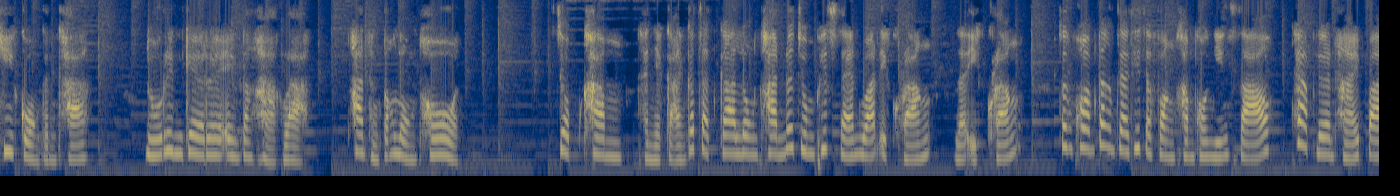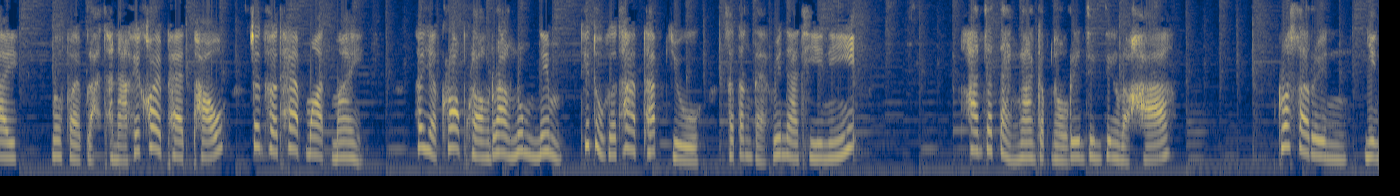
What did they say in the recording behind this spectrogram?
ขี้โกงกันคะ หนูรินเกเรเองต่างหากล่ะ ท่านถึงต้องลงโทษ จบคำธัญการก็จัดการลงทันด้วยจุมพิษแสนหวานอีกครั้ง และอีกครั้ง จนความตั้งใจที่จะฟังคำของหญิงสาว แทบเลือนหายไป เมื่อไฟปรารถนาค่อยๆแผดเผาจนเธอแทบมอดไหมเธออยากครอบครองร่างนุ่มนิ่มที่ถูกเธอทาบทับอยู่ซะตั้งแต่วินาทีนี้ท่านจะแต่งงานกับโนรินจริงๆหรอคะ รสรินยิง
